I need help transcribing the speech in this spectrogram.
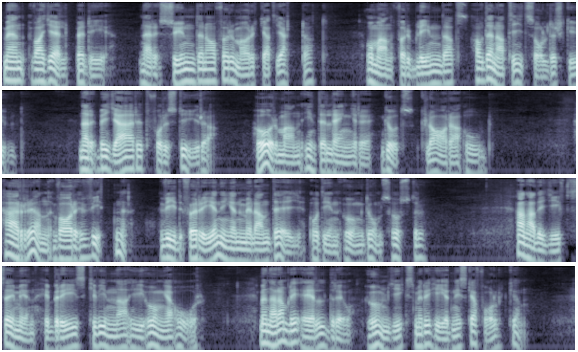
Men vad hjälper det när synden har förmörkat hjärtat och man förblindats av denna tidsålders Gud? När begäret får styra hör man inte längre Guds klara ord. Herren var vittne vid föreningen mellan dig och din ungdoms hustru. Han hade gift sig med en hebreisk kvinna i unga år. Men när han blev äldre och umgicks med de hedniska folken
